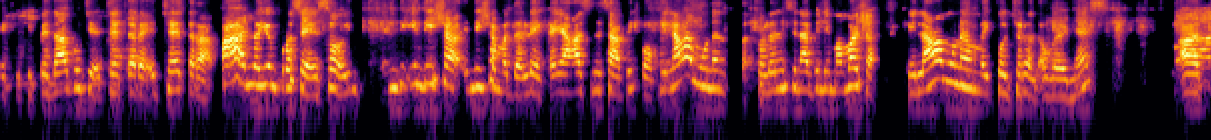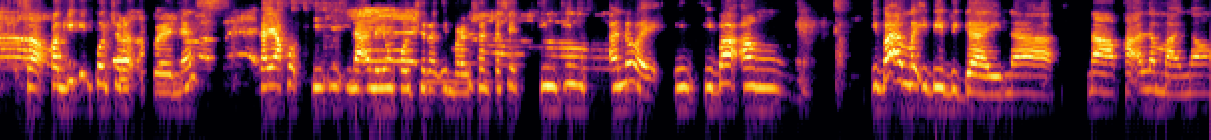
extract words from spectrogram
equity pedagogy, etc., etc. Paano yung proseso? Hindi hindi siya hindi siya madali. Kaya nga sinasabi ko, kailangan muna tulad ng sinabi ni Ma'am Marcia, kailangan muna may cultural awareness. At sa pagiging cultural awareness, kaya ko inaano yung cultural immersion kasi in, in ano eh, in- iba ang iba ang maibibigay na na kaalaman ng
